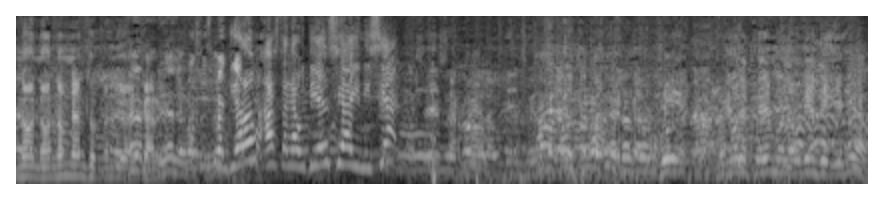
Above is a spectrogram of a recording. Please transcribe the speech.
no, no, no me han suspendido el cargo. Lo suspendieron hasta la audiencia inicial. Sí, mejor esperemos la audiencia inicial.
